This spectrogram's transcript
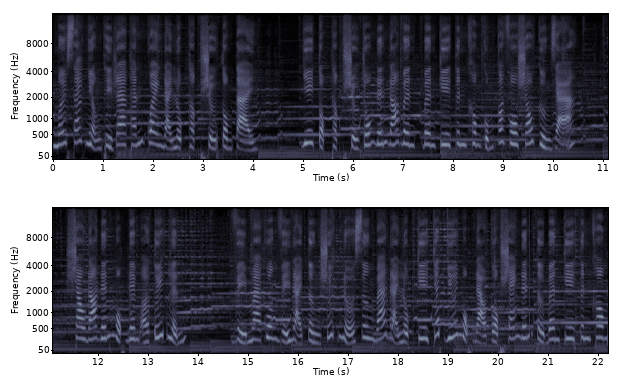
Mới xác nhận thì ra thánh quan đại lục thật sự tồn tại. Di tộc thật sự trốn đến đó bên, bên kia tinh không cũng có vô số cường giả. Sau đó đến một đêm ở tuyết lĩnh Vị ma quân vĩ đại từng suốt nửa xương bá đại lục kia chết dưới một đạo cột sáng đến từ bên kia tinh không.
